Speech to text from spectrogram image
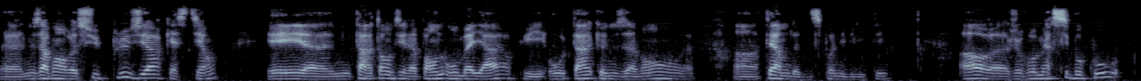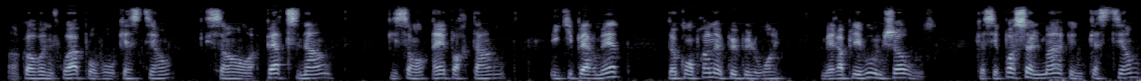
euh, nous avons reçu plusieurs questions et euh, nous tentons d'y répondre au meilleur, puis autant que nous avons en termes de disponibilité. Or, je vous remercie beaucoup encore une fois, pour vos questions qui sont pertinentes, qui sont importantes et qui permettent de comprendre un peu plus loin. Mais rappelez-vous une chose, que c'est pas seulement qu'une question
